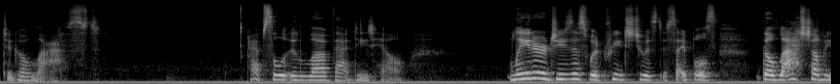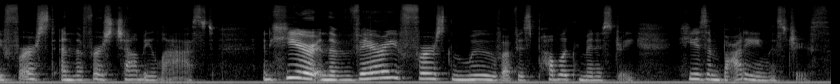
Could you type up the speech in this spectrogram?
to go last. Absolutely love that detail. Later, Jesus would preach to his disciples, The last shall be first, and the first shall be last. And here, in the very first move of his public ministry, he is embodying this truth.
